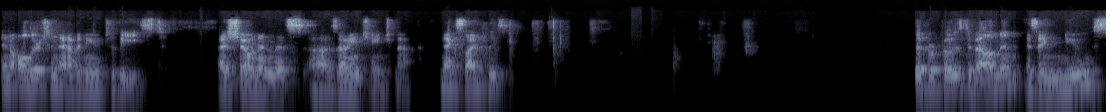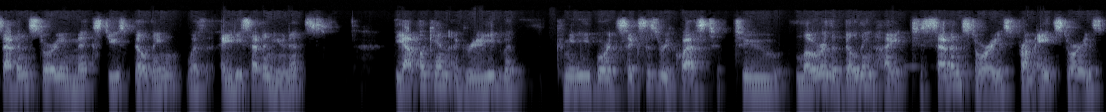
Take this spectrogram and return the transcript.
and Alderton Avenue to the east, as shown in this uh, zoning change map. Next slide, please. The proposed development is a new seven-story mixed-use building with 87 units. The applicant agreed with Community Board 6's request to lower the building height to seven stories from eight stories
